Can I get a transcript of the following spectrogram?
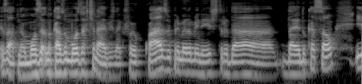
Exato, né? Mozart, no caso Mozart Neves, né? que foi quase o primeiro-ministro da, da educação. E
